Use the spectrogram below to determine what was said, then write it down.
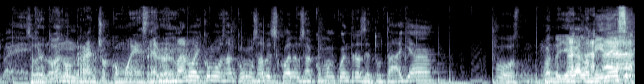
Güey, Sobre qué todo en loco. un rancho como este, Pero güey. hermano, ¿y cómo, sa- cómo sabes cuál? O sea, ¿cómo encuentras de tu talla? Pues cuando llega lo mides.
